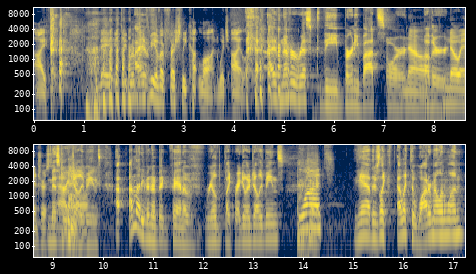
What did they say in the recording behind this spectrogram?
I think. they, it, it reminds have- me of a freshly cut lawn, which I like. I've never risked the Bernie bots or No. other no interest. mystery jelly all. beans. I, I'm not even a big fan of real like regular jelly beans. what? Yeah, there's like I like the watermelon one,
